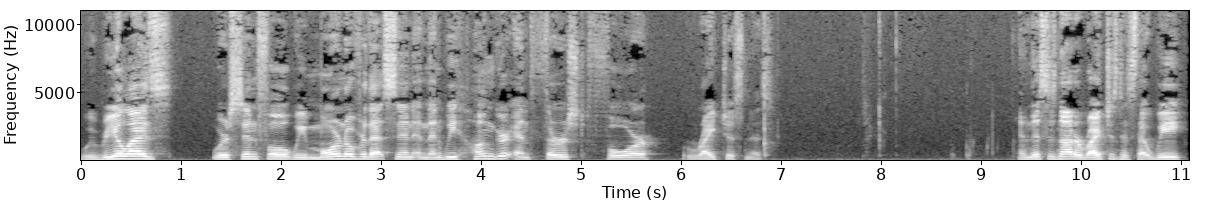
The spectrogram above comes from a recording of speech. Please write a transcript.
We realize we're sinful, we mourn over that sin, and then we hunger and thirst for righteousness. And this is not a righteousness that we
